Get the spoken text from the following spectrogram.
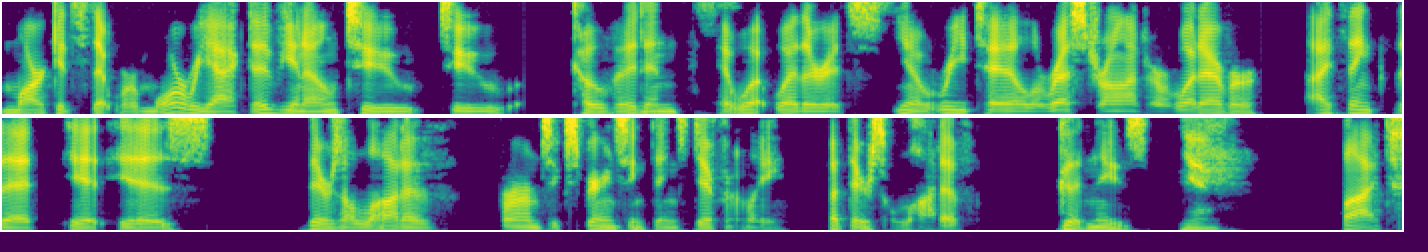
markets that were more reactive, you know, to, to COVID and it, whether it's, you know, retail or restaurant or whatever. I think that it is, there's a lot of firms experiencing things differently, but there's a lot of good news. Yeah. But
